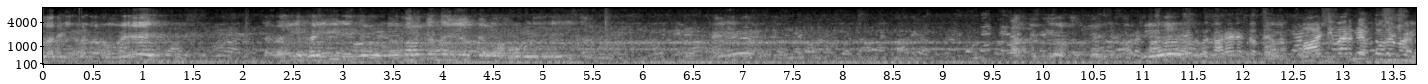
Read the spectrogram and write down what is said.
ਲੱਖ ਰੁਪਏ ਦਾ ਹੋਵੇ ਕਹਿੰਦਾ ਜੀ ਹੈ ਹੀ ਨਹੀਂ ਤੇ ਪਰ ਕਹਿੰਦੇ ਜੀ ਚਲੋ ਹੋ ਗਈ ਨਹੀਂ पार्टी बार के पूरे मारी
